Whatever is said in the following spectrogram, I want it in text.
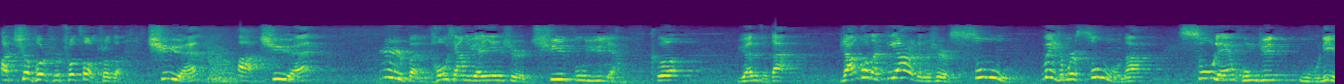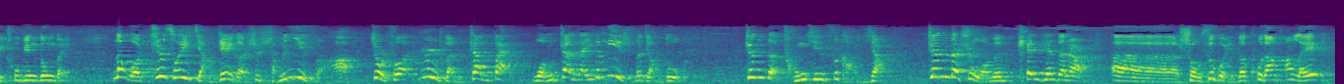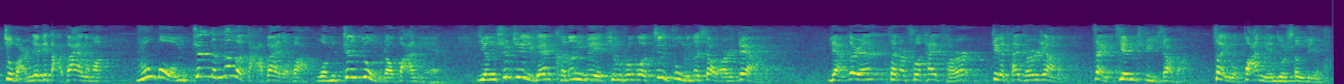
啊，屈不是说错了，说错了，屈原啊，屈原。日本投降原因是屈服于两颗原子弹，然后呢，第二个呢是苏武，为什么是苏武呢？苏联红军武力出兵东北。那我之所以讲这个是什么意思啊？就是说日本战败，我们站在一个历史的角度，真的重新思考一下，真的是我们天天在那儿呃手撕鬼子、裤裆藏雷就把人家给打败了吗？如果我们真的那么打败的话，我们真用不着八年。影视剧里边可能你们也听说过最著名的笑话是这样的：两个人在那说台词儿，这个台词是这样的，再坚持一下吧，再有八年就胜利了。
